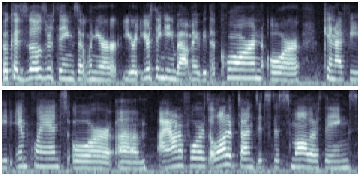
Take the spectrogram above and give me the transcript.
Because those are things that when you're you're, you're thinking about maybe the corn or can I feed implants or um, ionophores a lot of times it's the smaller things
